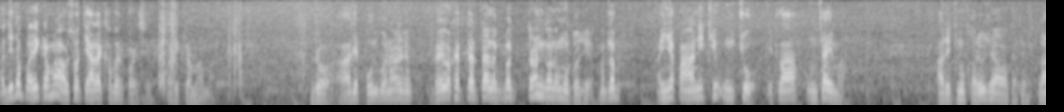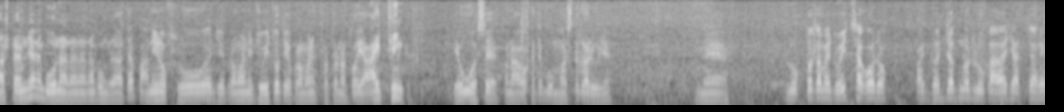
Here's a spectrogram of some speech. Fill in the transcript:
હજી તો પરિક્રમા આવશો ત્યારે ખબર પડશે, પરિક્રમામાં. જો, આ જે પુલ બનાવ્યો ગઈ વખત કરતાં લગભગ ત્રણ ગણો મોટો છે. મતલબ, અહીંયા પાણીથી ઊંચો, એટલા ઊંચાઈમાં. આ રીતનું કર્યું છે આ વખતે. લાસ્ટ ટાઈમ છે ને, બહુ નાના નાના ભૂંગળા હતા. પાણીનો ફ્લો જે પ્રમાણે જોઈતો તે પ્રમાણે થતો નહોતો. આઈ થિંક એવું હશે, પણ આ વખતે બહુ મસ્ત કર્યું છે. અને લુક તો તમે જોઈ જ શકો છો. પણ ગજબનો જ લુક આવે છે અત્યારે.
